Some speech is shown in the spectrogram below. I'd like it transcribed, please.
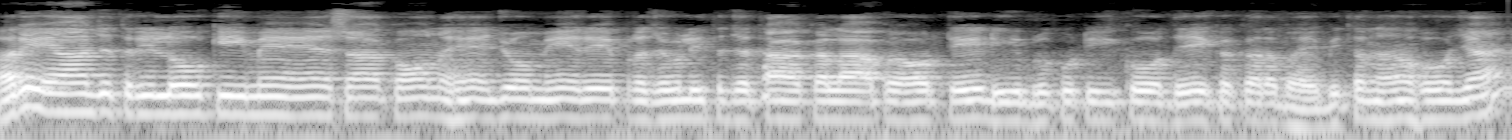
अरे आज त्रिलोकी में ऐसा कौन है जो मेरे प्रज्वलित जटा कलाप और टेढ़ी भ्रुकुटी को देख कर भयभीत न हो जाए?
